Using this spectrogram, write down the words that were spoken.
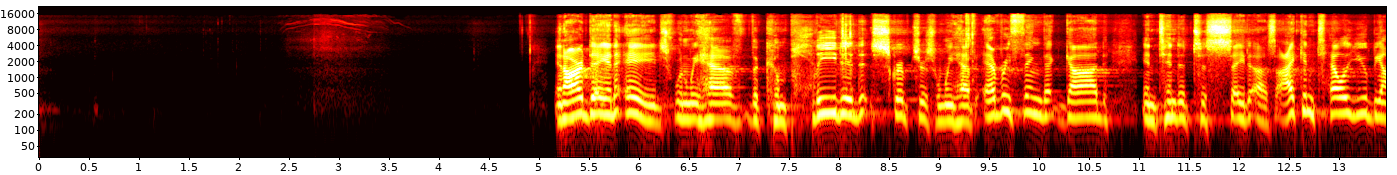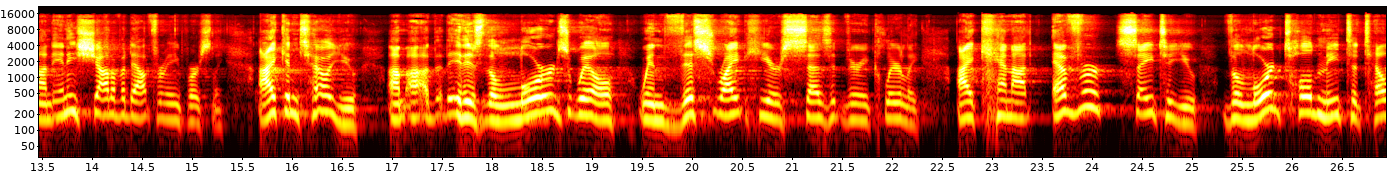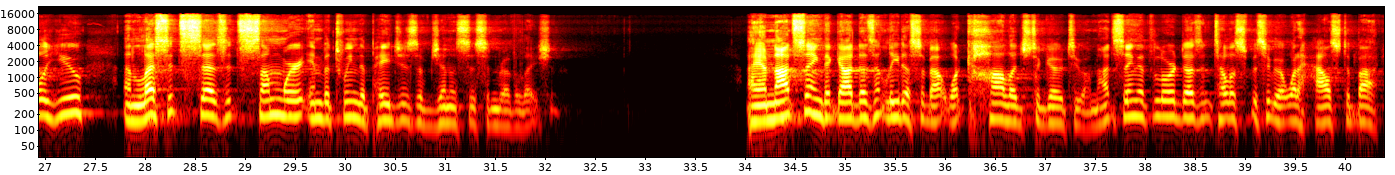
In our day and age, when we have the completed scriptures, when we have everything that God intended to say to us, I can tell you beyond any shot of a doubt for me personally, I can tell you um, uh, it is the Lord's will when this right here says it very clearly. I cannot ever say to you, the Lord told me to tell you, unless it says it somewhere in between the pages of Genesis and Revelation. I am not saying that God doesn't lead us about what college to go to. I'm not saying that the Lord doesn't tell us specifically about what house to buy.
